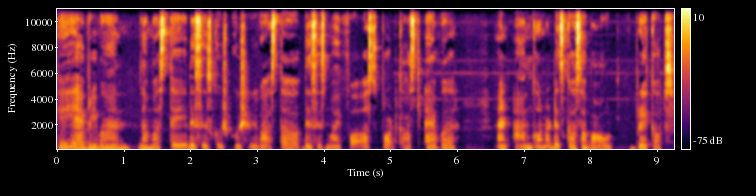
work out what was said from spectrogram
Hey everyone, Namaste. This is Kushbu Srivastav. This is my first podcast ever, and I'm gonna discuss about breakups.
